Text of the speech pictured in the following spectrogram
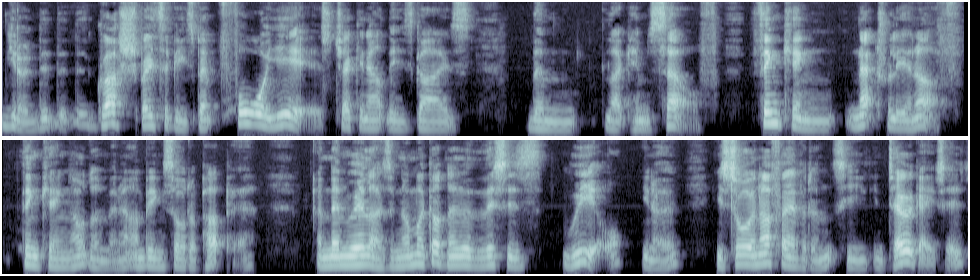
you know, the, the, the Grush basically spent four years checking out these guys, them like himself, thinking naturally enough, thinking, hold on a minute, I'm being sold a pup here, and then realizing, oh my god, no, this is real. You know, he saw enough evidence, he interrogated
